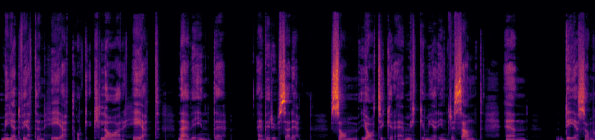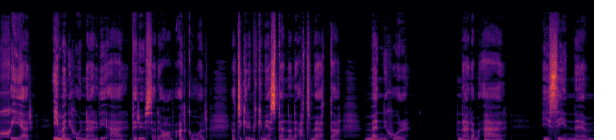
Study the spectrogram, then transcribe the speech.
medvetenhet och klarhet när vi inte är berusade som jag tycker är mycket mer intressant än det som sker i människor när vi är berusade av alkohol. Jag tycker det är mycket mer spännande att möta människor när de är i, sin, ehm,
